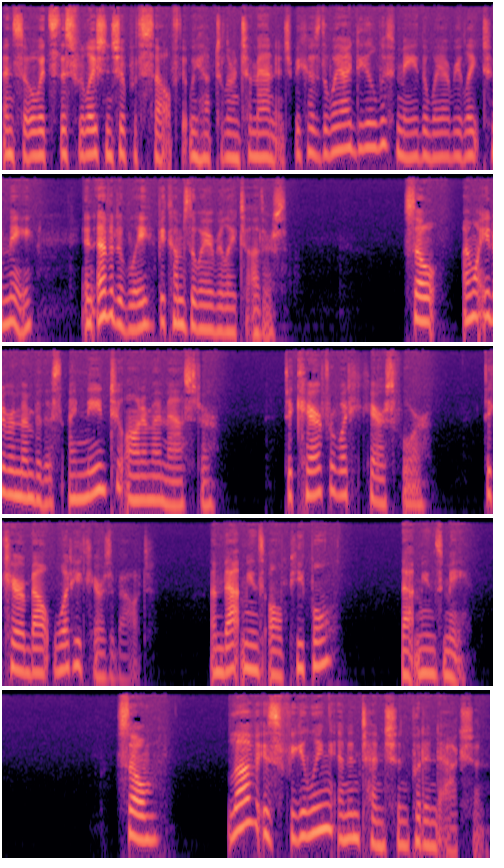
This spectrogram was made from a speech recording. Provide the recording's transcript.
And so, it's this relationship with self that we have to learn to manage, because the way I deal with me, the way I relate to me, inevitably becomes the way I relate to others. So I want you to remember this. I need to honor my master, to care for what he cares for, to care about what he cares about. And that means all people. That means me. So, love is feeling and intention put into action.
